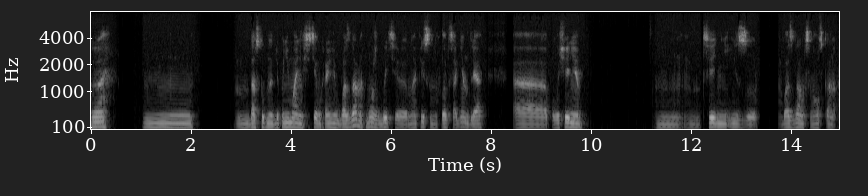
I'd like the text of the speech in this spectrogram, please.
э, доступная для понимания система хранения баз данных, может быть э, написан Flex агент для получения сведений из баз данных самого сканера.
